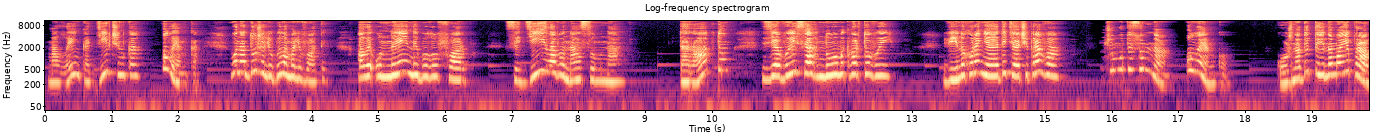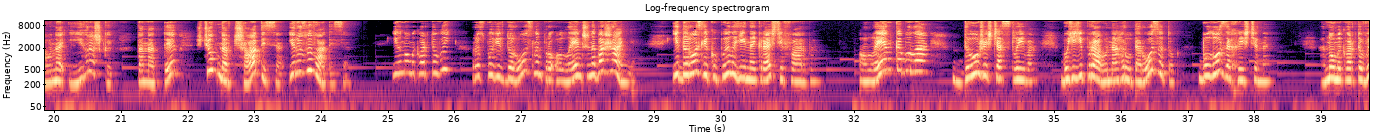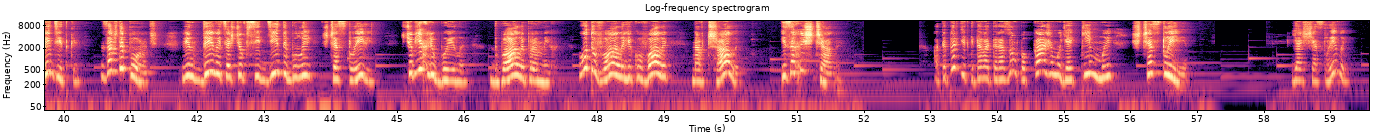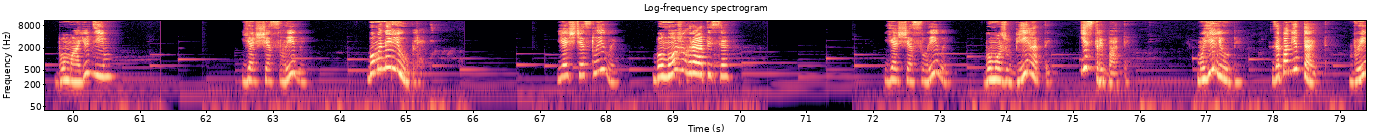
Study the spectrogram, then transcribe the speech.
маленька дівчинка Оленка. Вона дуже любила малювати, але у неї не було фарб. Сиділа вона сумна. Та раптом з'явився гномик вартовий. Він охороняє дитячі права. Чому ти сумна, Оленко? Кожна дитина має право на іграшки та на те, щоб навчатися і розвиватися. І гномик вартовий розповів дорослим про Оленчине бажання, і дорослі купили їй найкращі фарби. Оленка була дуже щаслива, бо її право на гру та розвиток було захищене. Гномик вартовий, дітки, завжди поруч. Він дивиться, щоб всі діти були щасливі, щоб їх любили, дбали про них, годували, лікували, навчали і захищали. А тепер, дітки, давайте разом покажемо, які ми щасливі. Я щасливий, бо маю дім. Я щасливий, бо мене люблять. Я щасливий, бо можу гратися. Я щасливий, бо можу бігати і стрибати. Мої любі, запам'ятайте, ви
